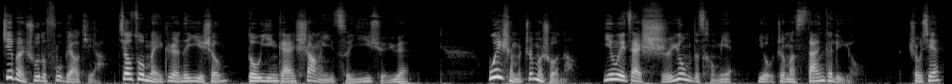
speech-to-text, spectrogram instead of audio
这本书的副标题啊，叫做“每个人的一生都应该上一次医学院”。为什么这么说呢？因为在实用的层面有这么三个理由。首先，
